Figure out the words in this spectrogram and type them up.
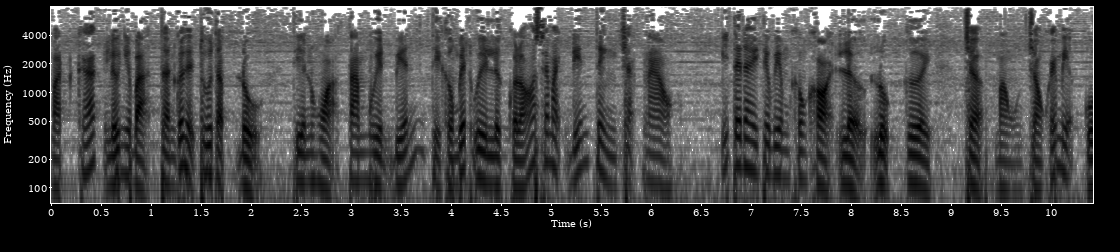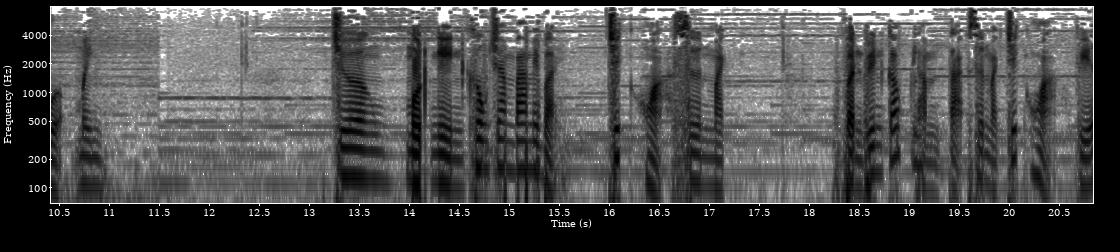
Mặt khác nếu như bạn thần có thể thu thập đủ thiên hỏa tam huyền biến thì không biết uy lực của nó sẽ mạnh đến tình trạng nào. Nghĩ tới đây tiêu viêm không khỏi lỡ lụ cười, trở mỏng trong khóe miệng của mình. Trường 1037 Trích Hỏa Sơn Mạch Phần viên cốc nằm tại Sơn Mạch Trích Hỏa phía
